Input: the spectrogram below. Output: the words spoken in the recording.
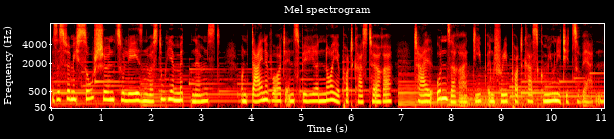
Es ist für mich so schön zu lesen, was du hier mitnimmst und deine Worte inspirieren neue Podcast-Hörer, Teil unserer Deep in Free Podcast Community zu werden.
